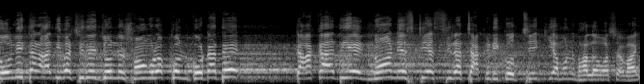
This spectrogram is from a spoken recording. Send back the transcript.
দলিত আর আদিবাসীদের জন্য সংরক্ষণ কোটাতে টাকা দিয়ে নন এসটি এসসিরা চাকরি করছে। কি এমন ভালোবাসা ভাই?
